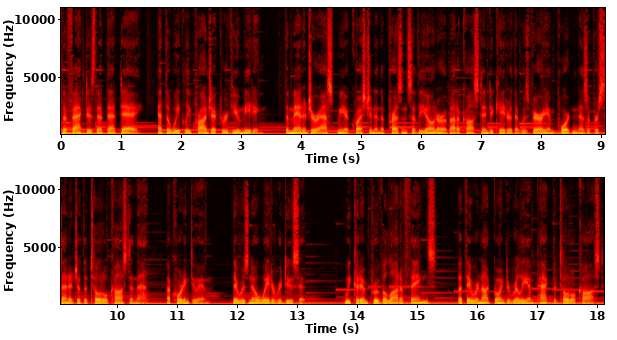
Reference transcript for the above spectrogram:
The fact is that that day, at the weekly project review meeting, The manager asked me a question in the presence of the owner about a cost indicator that was very important as a percentage of the total cost and that, according to him, there was no way to reduce it. We could improve a lot of things, but they were not going to really impact the total cost,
